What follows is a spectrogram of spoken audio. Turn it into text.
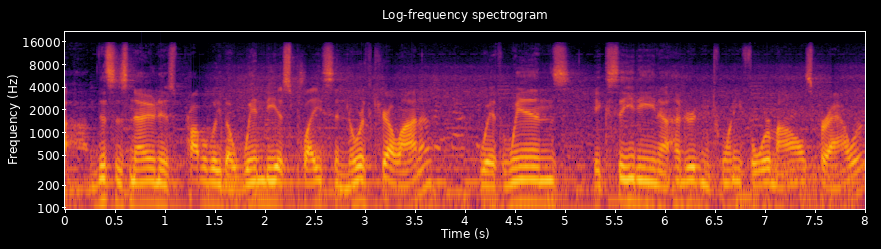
Um, this is known as probably the windiest place in North Carolina, with winds exceeding 124 miles per hour.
